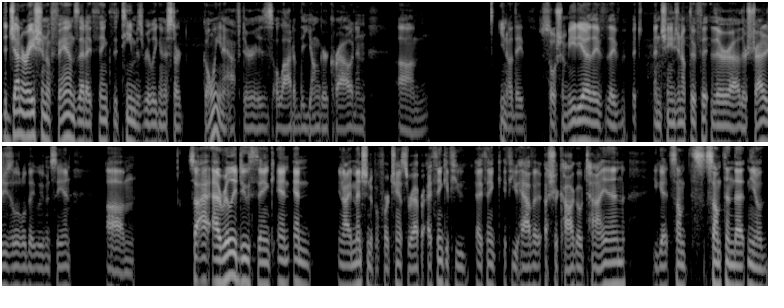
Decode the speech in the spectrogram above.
the generation of fans that I think the team is really going to start going after is a lot of the younger crowd and. Um, you know they social media they've they've been changing up their their uh, their strategies a little bit. We've been seeing. Um, so I, I really do think, and and you know, I mentioned it before. Chance the Rapper. I think if you, I think if you have a, a Chicago tie-in, you get some something that you know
